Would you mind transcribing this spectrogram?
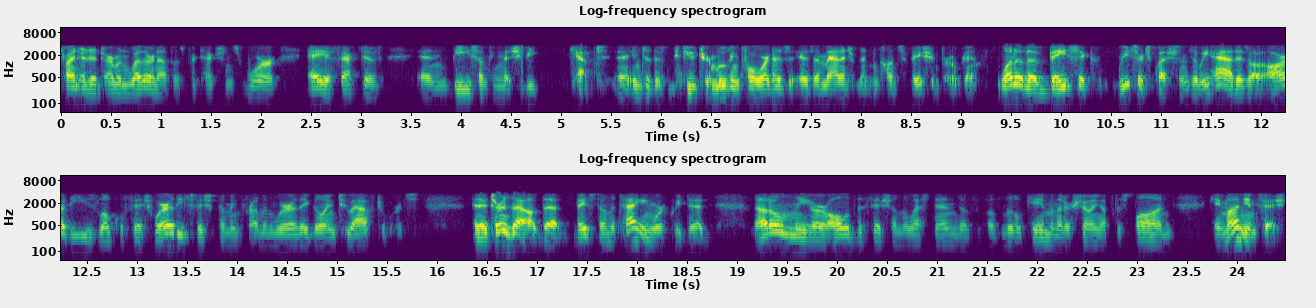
trying to determine whether or not those protections were a effective and b something that should be kept uh, into the future moving forward as, as a management and conservation program. One of the basic research questions that we had is are these local fish, where are these fish coming from and where are they going to afterwards? And it turns out that based on the tagging work we did, not only are all of the fish on the west end of, of Little Cayman that are showing up to spawn Caymanian fish,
